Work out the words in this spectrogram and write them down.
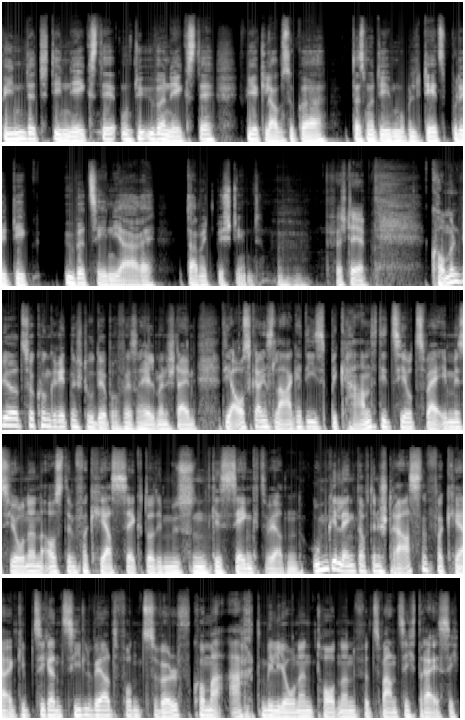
bindet die nächste und die übernächste. Wir glauben sogar, dass man die Mobilitätspolitik über zehn Jahre damit bestimmt. Mhm, verstehe. Kommen wir zur konkreten Studie, Professor Helmenstein. Die Ausgangslage, die ist bekannt. Die CO2-Emissionen aus dem Verkehrssektor, die müssen gesenkt werden. Umgelenkt auf den Straßenverkehr ergibt sich ein Zielwert von 12,8 Millionen Tonnen für 2030.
